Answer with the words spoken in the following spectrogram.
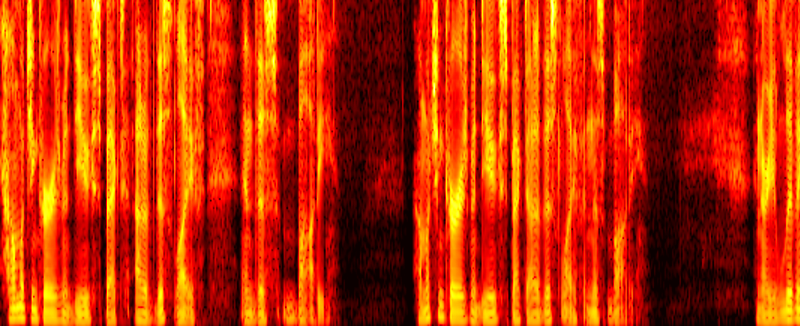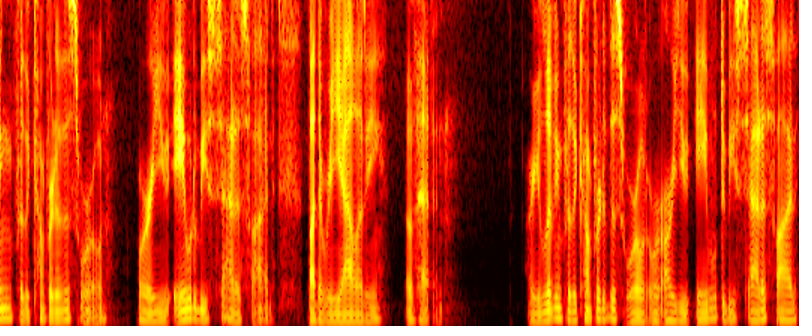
How much encouragement do you expect out of this life and this body? How much encouragement do you expect out of this life and this body? And are you living for the comfort of this world, or are you able to be satisfied by the reality of heaven? Are you living for the comfort of this world, or are you able to be satisfied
